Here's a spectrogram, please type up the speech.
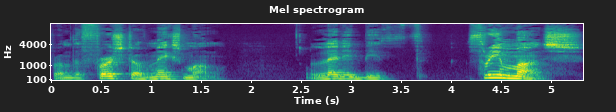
from the first of next month, let it be th- three months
